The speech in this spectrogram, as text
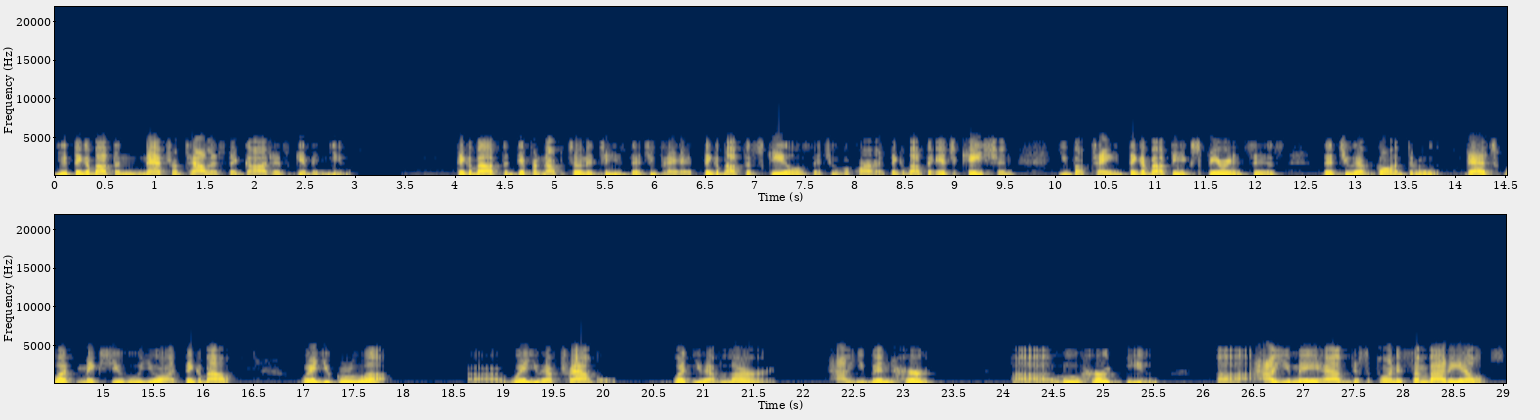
You think about the natural talents that God has given you. Think about the different opportunities that you've had. Think about the skills that you've acquired. Think about the education you've obtained. Think about the experiences that you have gone through. That's what makes you who you are. Think about where you grew up, uh, where you have traveled, what you have learned, how you've been hurt, uh, who hurt you, uh, how you may have disappointed somebody else.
